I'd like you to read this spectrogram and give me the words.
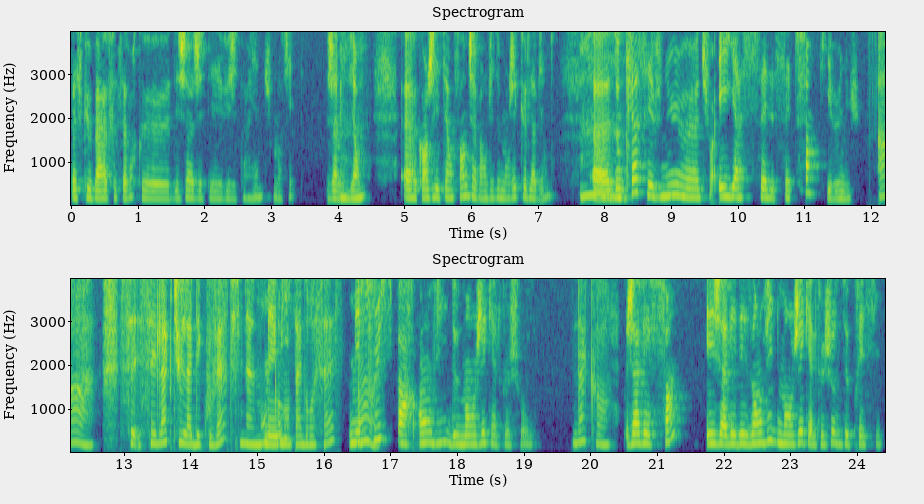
parce que bah faut savoir que déjà j'étais végétarienne, je mangeais jamais de Mhm. viande. Quand j'ai été enceinte, j'avais envie de manger que de la viande. Hmm. Euh, donc là, c'est venu, euh, tu vois, et il y a ce- cette faim qui est venue. Ah, c'est c'est là que tu l'as découverte, finalement, Mais pendant oui. ta grossesse? Mais Ah, plus par envie de manger quelque chose. D'accord. J'avais faim et j'avais des envies de manger quelque chose de précis.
